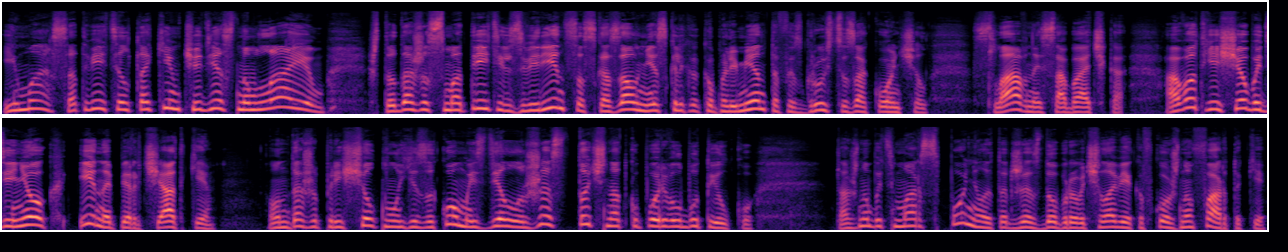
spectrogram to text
И Марс ответил таким чудесным лаем, что даже смотритель зверинца сказал несколько комплиментов и с грустью закончил. «Славный собачка! А вот еще бы денек и на перчатке!» Он даже прищелкнул языком и сделал жест, точно откупоривал бутылку. Должно быть, Марс понял этот жест доброго человека в кожаном фартуке.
